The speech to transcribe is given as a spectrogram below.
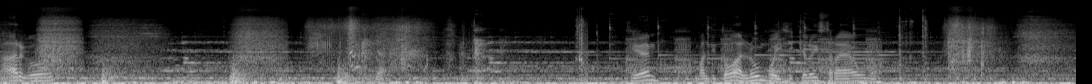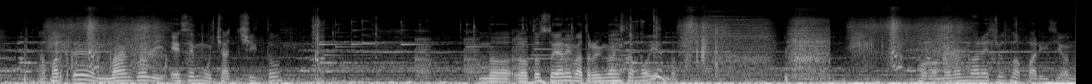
Largo. Ya. ¿Sí ven? Maldito balumbo y sí que lo distrae a uno. Aparte de Mangle y ese muchachito, no, los estoy animatrónicos se están moviendo. Por lo menos no han hecho su aparición.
